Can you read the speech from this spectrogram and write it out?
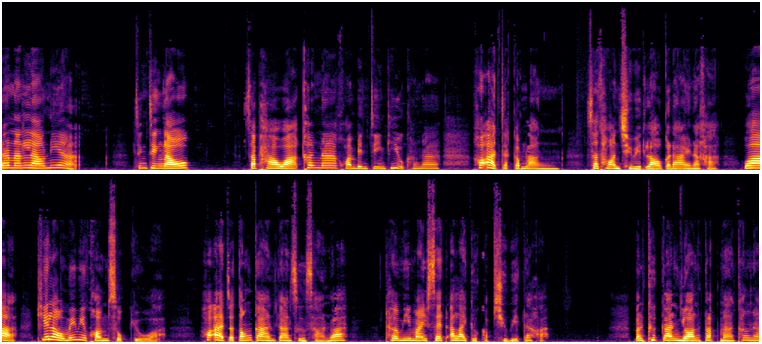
ดังนั้นแล้วเนี่ย จริงๆแล้วสภาวะข้างหน้าความเป็นจริงที่อยู่ข้างหน้า เขาอาจจะกำลัง สะท้อนชีวิตเราก็ได้นะคะ ว่าที่เราไม่มีความสุขอยู่อะเขาอาจจะต้องการการสื่อสารว่า เธอมี mindset อะไรเกี่ยวกับชีวิตอะคะ่ะมันคือการย้อนกลับมาข้างใน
